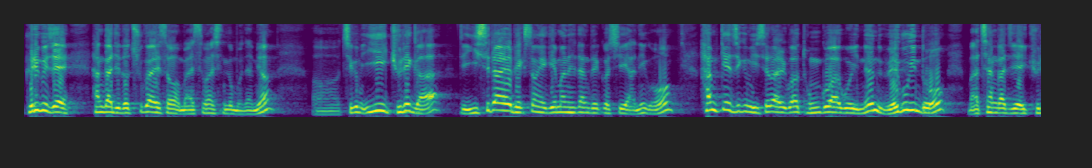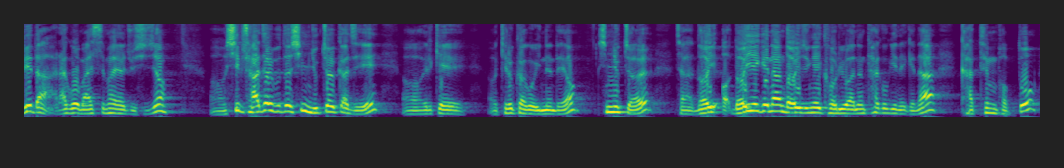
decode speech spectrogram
그리고 이제 한 가지 더 추가해서 말씀하시는 건 뭐냐면 어, 지금 이 규례가 이스라엘 백성에게만 해당될 것이 아니고 함께 지금 이스라엘과 동거하고 있는 외국인도 마찬가지의 규례다라고 말씀하여 주시죠. 어, 14절부터 16절까지 어, 이렇게 어, 기록하고 있는데요. 16절 자 너희 어, 너희에게나 너희 중에 거류하는 타국인에게나 같은 법도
